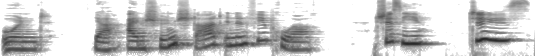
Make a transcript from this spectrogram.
und ja, einen schönen Start in den Februar. Tschüssi. Tschüss.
